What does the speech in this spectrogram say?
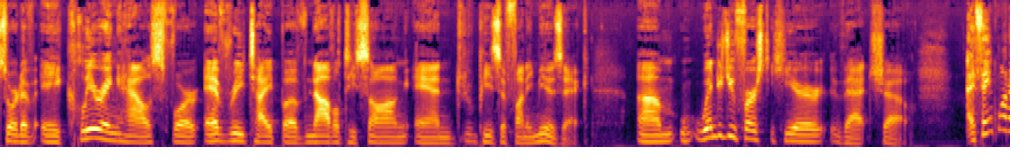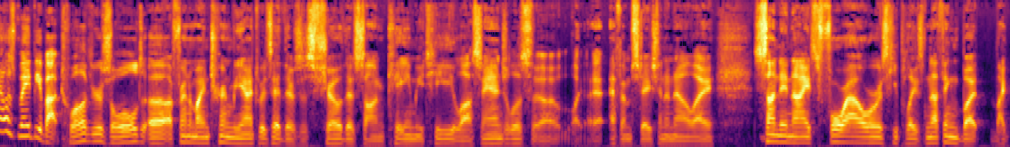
sort of a clearinghouse for every type of novelty song and piece of funny music. Um, when did you first hear that show? I think when I was maybe about 12 years old, uh, a friend of mine turned me on to it said, There's this show that's on KMET Los Angeles, uh, like FM station in LA. Sunday nights, four hours. He plays nothing but like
